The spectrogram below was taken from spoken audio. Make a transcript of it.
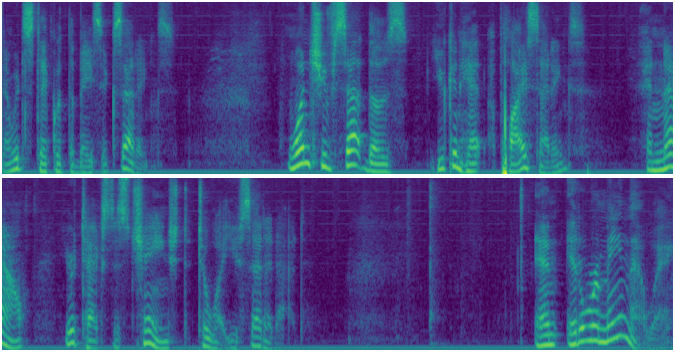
I would stick with the basic settings. Once you've set those, you can hit Apply Settings, and now your text is changed to what you set it at. And it'll remain that way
